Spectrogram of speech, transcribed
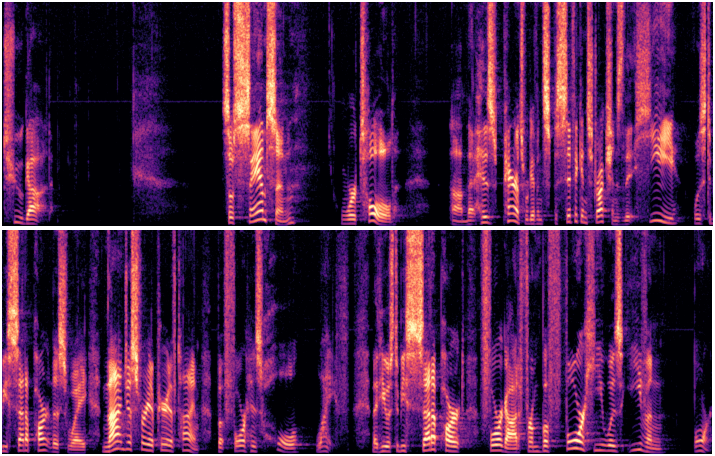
to God. So Samson, we're told um, that his parents were given specific instructions that he was to be set apart this way, not just for a period of time, but for his whole life, that he was to be set apart for God from before he was even born.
